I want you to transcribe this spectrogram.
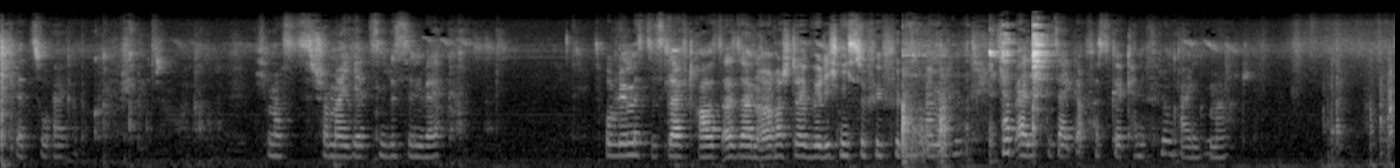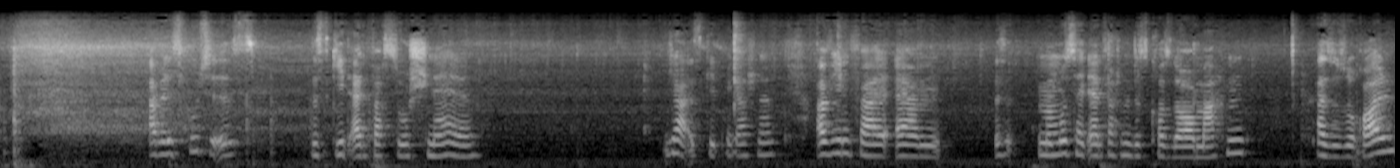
Ich werde so Ärger bekommen später. Ich mache es schon mal jetzt ein bisschen weg. Problem ist, es läuft raus. Also an eurer Stelle würde ich nicht so viel Füllung reinmachen. Ich habe ehrlich gesagt auch fast gar keine Füllung reingemacht. Aber das Gute ist, das geht einfach so schnell. Ja, es geht mega schnell. Auf jeden Fall, ähm, es, man muss halt einfach nur das Croissant machen. Also so rollen,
